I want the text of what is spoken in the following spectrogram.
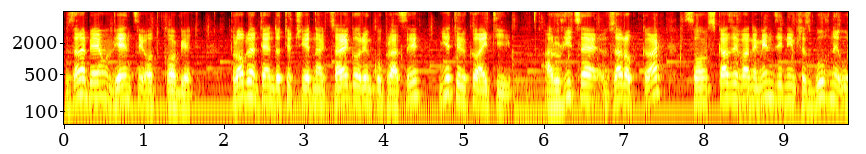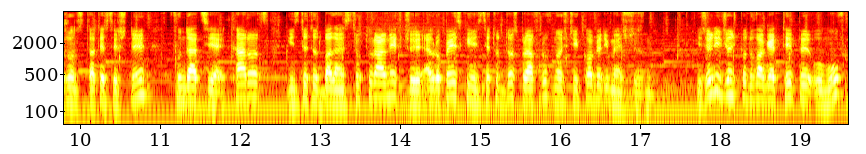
zarabiają więcej od kobiet. Problem ten dotyczy jednak całego rynku pracy, nie tylko IT, a różnice w zarobkach są wskazywane m.in. przez Główny Urząd Statystyczny, Fundację Karoc, Instytut Badań Strukturalnych czy Europejski Instytut do Spraw Równości Kobiet i Mężczyzn. Jeżeli wziąć pod uwagę typy umów,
